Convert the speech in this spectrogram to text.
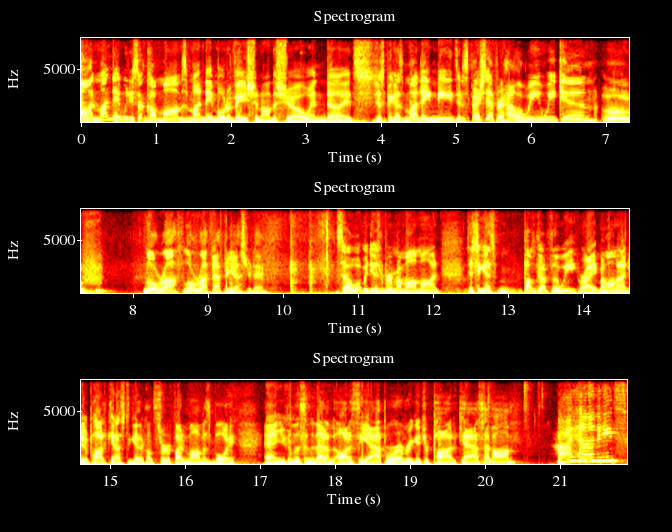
On Monday, we do something called Mom's Monday Motivation on the show, and uh, it's just because Monday needs it, especially after Halloween weekend. Oof, a little rough, a little rough after yesterday. So what we do is we bring my mom on just to get us pumped up for the week, right? My mom and I do a podcast together called Certified Mama's Boy, and you can listen to that on the Audacy app or wherever you get your podcast. Hi, mom. Hi, honeys.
